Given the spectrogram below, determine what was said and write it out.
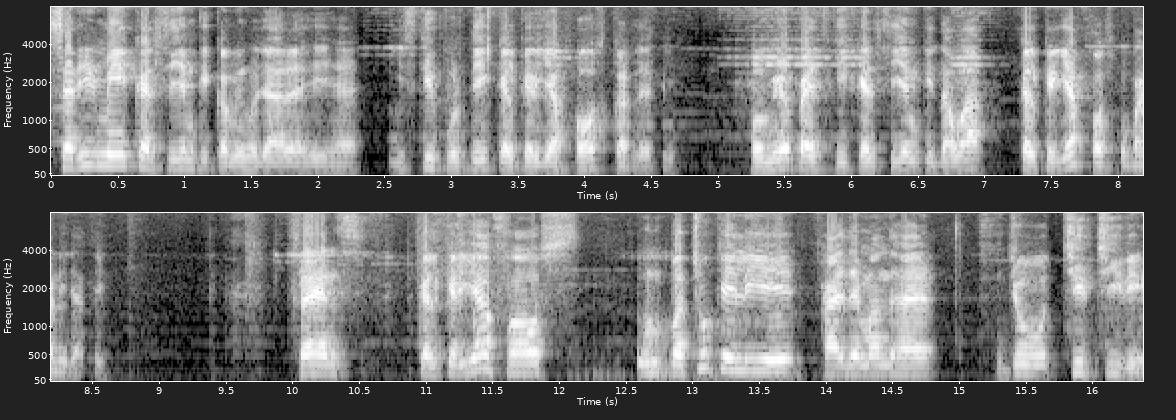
शरीर में कैल्शियम की कमी हो जा रही है, इसकी पूर्ति कैलकेरिया फॉस कर देती। होम्योपैथ की कैल्शियम की दवा कैलकेरिया फॉस को मानी जाती। फ्रेंड्स, कैलकेरिया फॉस उन बच्चों के लिए फ़ायदेमंद है जो चिरचिरे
